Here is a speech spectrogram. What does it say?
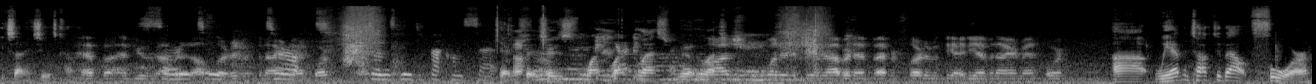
exciting to see what's coming. Have, uh, have you and Robert at flirted with an Iron Man 4? Jon's needed back on set. Okay, so, so just one, one last, last. wondered if you and Robert have ever flirted with the idea of an Iron Man 4. Uh, we haven't talked about four.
